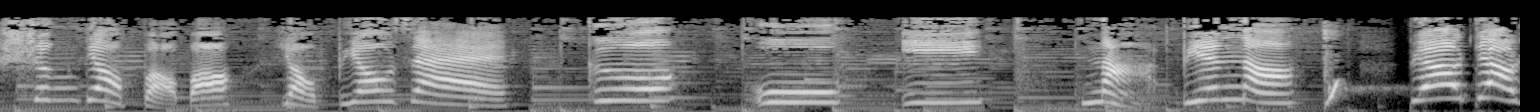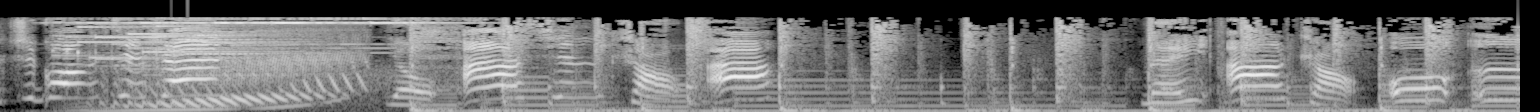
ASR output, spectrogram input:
声调宝宝要标在歌乌一哪边呢？标调之光先生，有啊先找啊，没啊找哦呃，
